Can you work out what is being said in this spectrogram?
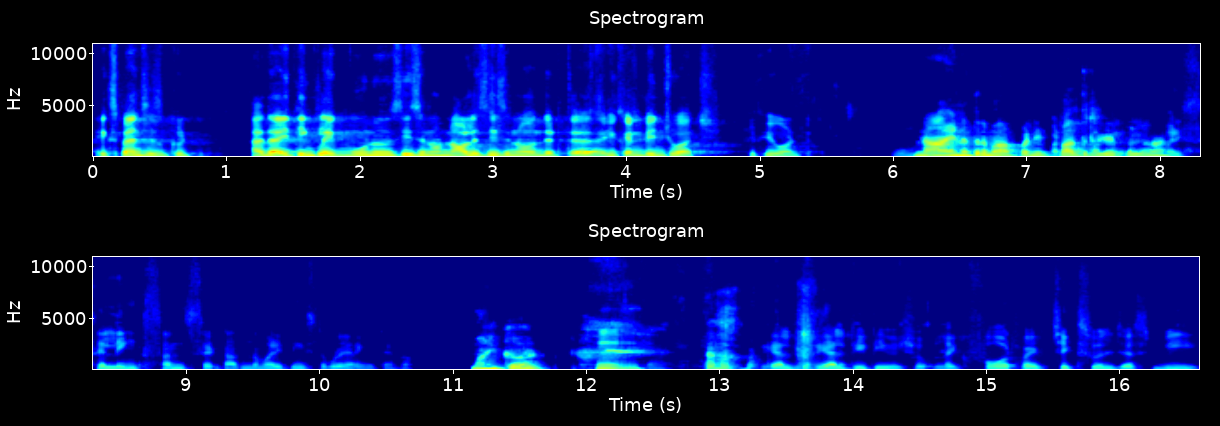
எக்ஸ்பான்ஸ் இஸ் குட் அது ஐ திங்க் லைக் மூணு சீசனும் நாலு சீசனும் வந்துடுது. You can binge watch if you want நான் என்ன தெரியுமா பண்ணி இருக்கேன் இப்பெல்லாம்? மாதிரி செல்லிங் சன்செட் அந்த மாதிரி திங்ஸ்ல கூட இறங்கிட்டேன் நான். My. God real reality TV show. Like four five chicks will just be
